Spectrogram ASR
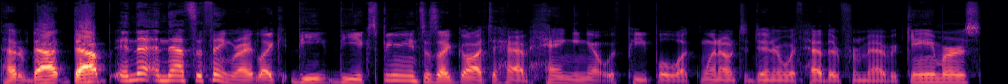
had that that and that and that's the thing right like the the experiences i got to have hanging out with people like went out to dinner with heather from maverick gamers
